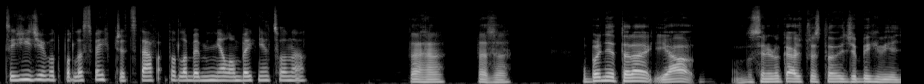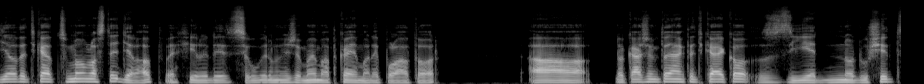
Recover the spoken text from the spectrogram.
chci žít život podle svých představ a tohle by mělo být něco na... Aha, aha. Úplně teda já si nedokážu představit, že bych věděl teďka, co mám vlastně dělat ve chvíli, kdy si uvědomím, že moje matka je manipulátor. A dokážem to nějak teďka jako zjednodušit,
